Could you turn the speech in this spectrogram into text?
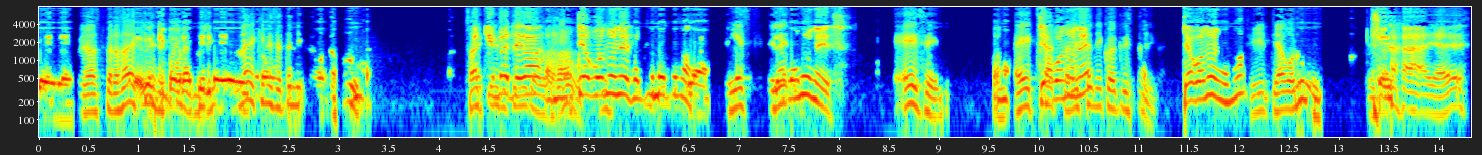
que Pero, pero ¿sabes El quién, es el equipo brasileño- ¿Sabes quién es el técnico de Botafogo? ¿Sabes ¿A quién va a llegar? Tiago Núñez, ¿a quién va a llegar? Tiago Núñez. ese. ¿Tiago Núñez? técnico de Cristal. Tiago Núñez, ¿no? Sí, Tiago Núñez. Sí. ya ves.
